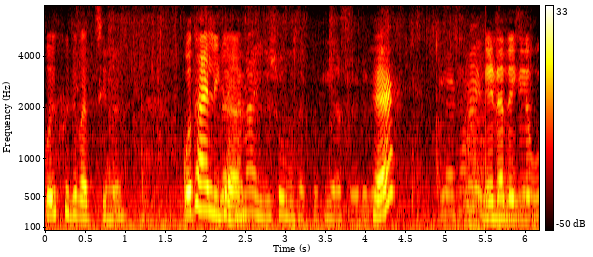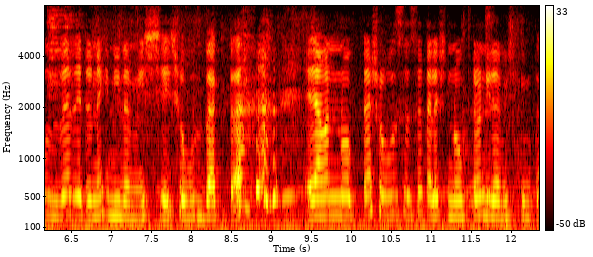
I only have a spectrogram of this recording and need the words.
কই খুঁজে পাচ্ছি না। কোথায় লেখা? হ্যাঁ? এটা দেখলে বুঝবে যে এটা নাকি নিরামিষ সেই সবুজ দাগটা। এই আমার নখটা সবুজ আছে তাহলে নখটাও নিরামিষ কিন্তু।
